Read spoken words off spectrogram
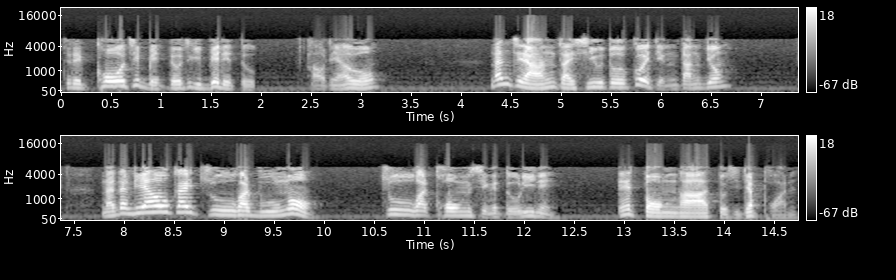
这个苦集灭道，这个灭的道，好听哦。咱一人在修道过程当中，乃当了解诸法无我、诸法空性的道理呢，诶，当下就是涅槃，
